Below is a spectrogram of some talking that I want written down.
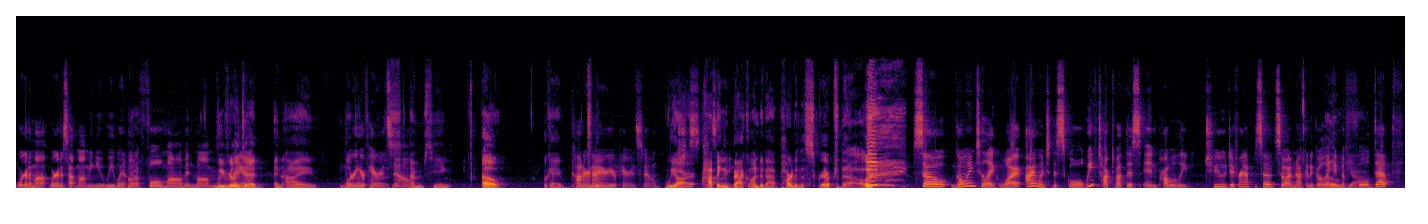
we're gonna mo- we're gonna stop momming you. We went on a full mom and mom. We really rant. did, and I. Love We're your parents us. now. I'm seeing. Oh, okay. Connor and So I are your parents now. We are just- hopping back onto that part of the script, though. So going to like why I went to the school. We've talked about this in probably two different episodes, so I'm not gonna go like Oh, into yeah. full depth.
